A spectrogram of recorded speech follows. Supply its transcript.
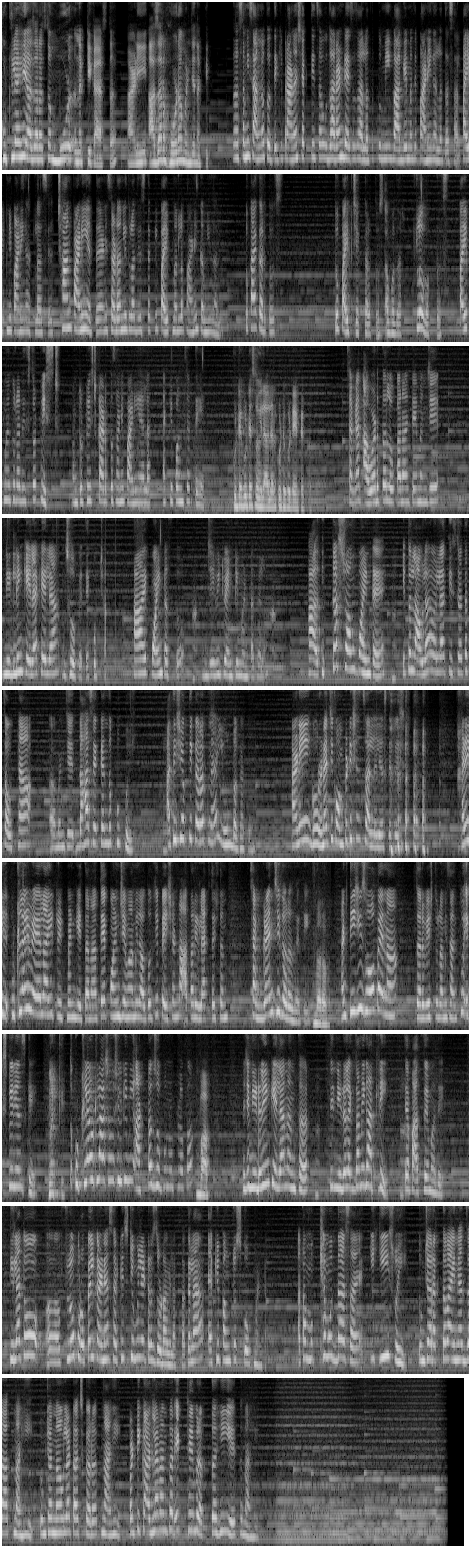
कुठल्याही आजाराचं मूळ नक्की काय असतं आणि आजार होणं म्हणजे नक्की? जसं मी सांगत होते की प्राणशक्तीचं उदाहरण द्यायचं झालं तर तुम्ही बागेमध्ये पाणी घालत असाल पाईपनी पाणी घातलं असेल छान पाणी येतंय आणि सडनली तुला दिसतं की पाईपमधलं पाणी कमी झालं. तू काय करतोस? तू पाईप चेक करतोस अगोदर फ्लो बघतोस. पाईपमध्ये तुला दिसतो ट्विस्ट आणि तू ट्विस्ट काढतोस आणि पाणी यायला ॲक्युपंक्चर ते. कुठे कुठे सोयी लावल्यावर कुठे कुठे इफेक्ट होतो? सगळ्यात आवडतं लोकांना ते म्हणजे निडलिंग केल्या केल्या झोप येते खूप छान. हा एक पॉइंट असतो जे व्ही ट्वेंटी म्हणतात त्याला. हा. इतका स्ट्रॉंग पॉइंट आहे की तो लावल्या लावल्या तिसऱ्या त्या चौथ्या म्हणजे दहा सेकंद खूप होईल. अतिशयोक्ती करत नाही येऊन बघा तुम्ही. आणि घोरण्याची कॉम्पिटिशन चाललेली असते पेशंट आणि कुठल्याही वेळेला ही ट्रीटमेंट घेताना ते पॉइंट जेव्हा आम्ही लावतो जे पेशंटला आता रिलॅक्सेशन सगळ्यांची गरज आहे ती. बरोबर. आणि ती जी झोप आहे ना सर्वेश तुला मी सांग तू एक्सपिरियन्स घे. नक्की. तर उठल्या उठल्या असं होशील की मी आठ तास झोपून उठलो का? बाप. म्हणजे निडलिंग केल्यानंतर ती निडल एकदा मी घातली त्या पाथवेमध्ये. तिला तो फ्लो प्रोपेल करण्यासाठी स्टिम्युलेटर्स जोडावे लागतात. त्याला ॲक्युपंक्टोस्कोप म्हणतात. आता मुख्य मुद्दा असा आहे की ही सुई तुमच्या रक्तवाहिन्यात जात नाही तुमच्या नवला टच करत नाही पण ती काढल्यानंतर एक थेंब रक्तही येत नाही.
